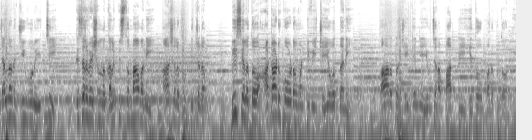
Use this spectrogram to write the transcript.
చల్లని జీవోలు ఇచ్చి రిజర్వేషన్లు కల్పిస్తున్నామని ఆశలు పుట్టించడం బీసీలతో ఆటాడుకోవడం వంటివి చేయవద్దని భారత చైతన్య యువజన పార్టీ హితో పలుకుతోంది.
